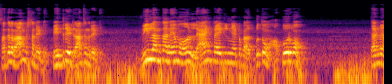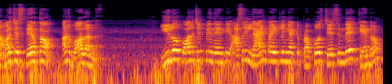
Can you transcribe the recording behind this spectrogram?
సదల రామకృష్ణారెడ్డి పెద్దిరెడ్డి రామచంద్రరెడ్డి వీళ్ళంతానేమో ల్యాండ్ టైటిలింగ్ యాక్ట్ ఒక అద్భుతం అపూర్వం దాన్ని మేము అమలు చేసి తీరతాం అని వాళ్ళు అన్నారు. ఈలోపు వాళ్ళు చెప్పింది ఏంటి? అసలు ఈ ల్యాండ్ టైటిలింగ్ యాక్ట్ ప్రపోజ్ చేసిందే కేంద్రం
